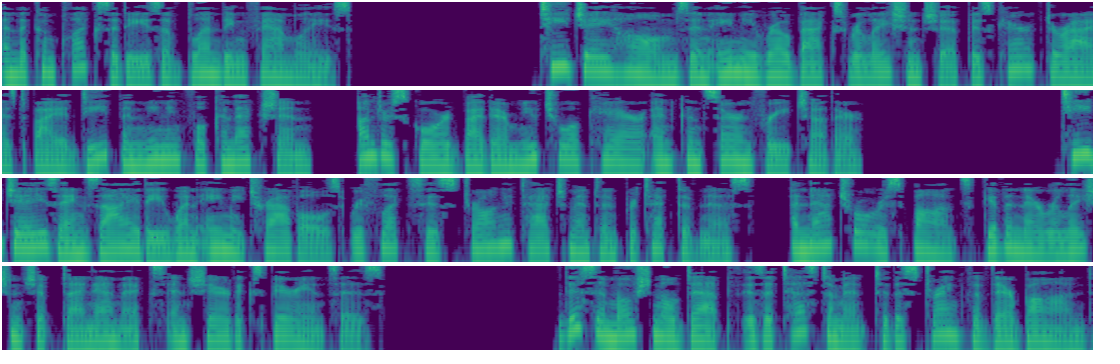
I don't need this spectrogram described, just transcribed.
and the complexities of blending families. T.J. Holmes and Amy Robach's relationship is characterized by a deep and meaningful connection, underscored by their mutual care and concern for each other. TJ's anxiety when Amy travels reflects his strong attachment and protectiveness, a natural response given their relationship dynamics and shared experiences. This emotional depth is a testament to the strength of their bond.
